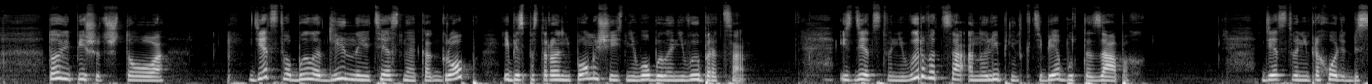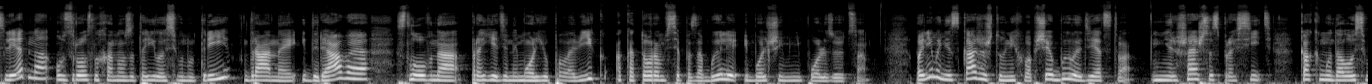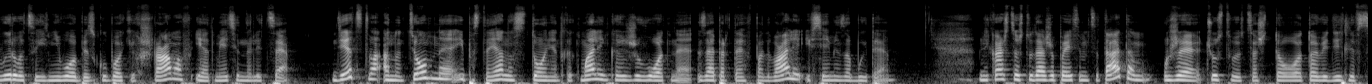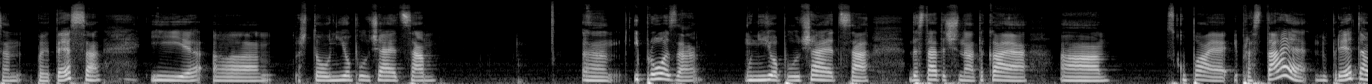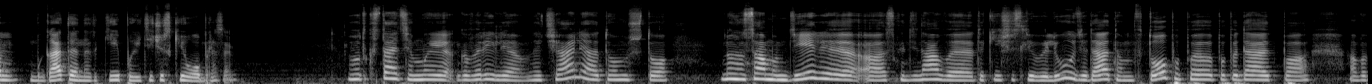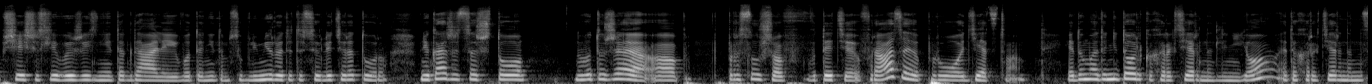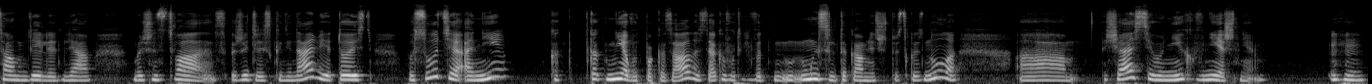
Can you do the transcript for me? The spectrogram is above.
Тови пишет, что детство было длинное и тесное, как гроб, и без посторонней помощи из него было не выбраться. Из детства не вырваться, оно липнет к тебе, будто запах. Детство не проходит бесследно, у взрослых оно затаилось внутри, драное и дырявое, словно проеденный молью половик, о котором все позабыли и больше им не пользуются. По ним и не скажешь, что у них вообще было детство, и не решаешься спросить, как им удалось вырваться из него без глубоких шрамов и отметин на лице. Детство, оно темное и постоянно стонет, как маленькое животное, запертое в подвале и всеми забытое. Мне кажется, что даже по этим цитатам уже чувствуется, что Тови Дитлевсон поэтесса, и э, что у нее получается э, и проза у нее получается достаточно такая э, скупая и простая, но при этом богатая на такие поэтические образы. Вот, кстати, мы говорили в начале о том, что ну, на самом деле, а, скандинавы такие счастливые люди, да, там в топы попадают по а, вообще счастливой жизни и так далее, и вот они там сублимируют это все в литературу. Мне кажется, что, ну вот уже а, прослушав вот эти фразы про детство, я думаю, это не только характерно для нее, это характерно на самом деле для большинства жителей Скандинавии. То есть, по сути, они как, мне вот показалось, да, как вот, вот мысль такая у меня чуть проскользнула, а, счастье у них внешнее. Угу.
